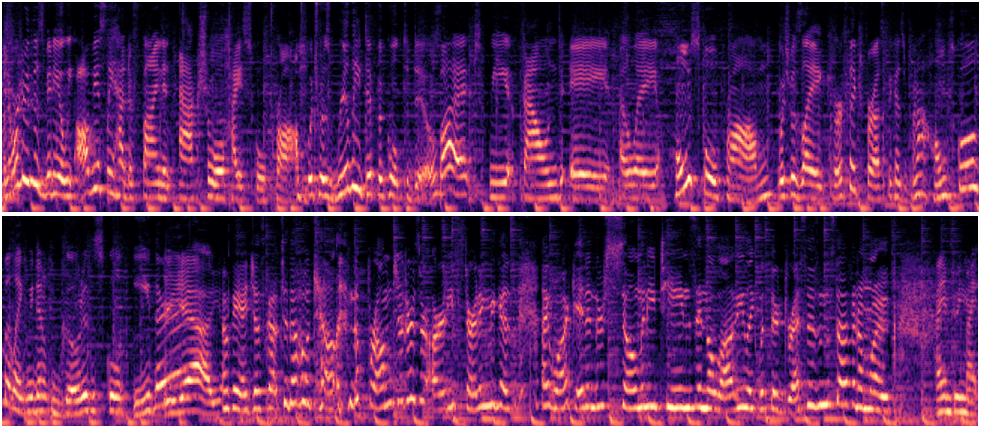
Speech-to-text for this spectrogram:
In order to do this video, we obviously had to find an actual high school prom, which was really difficult to do. But we found a LA homeschool prom, which was like perfect for us because we're not homeschooled, but like we didn't go to the school either. Yeah. yeah. Okay, I just got to the hotel and the prom jitters are already starting because I walk in and there's so many teens in the lobby, like with their dresses and stuff, and I'm like, I am doing my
